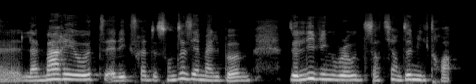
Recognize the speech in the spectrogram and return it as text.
euh, La marée haute. Elle est extraite de son deuxième album, The Living Road, sorti en 2003.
